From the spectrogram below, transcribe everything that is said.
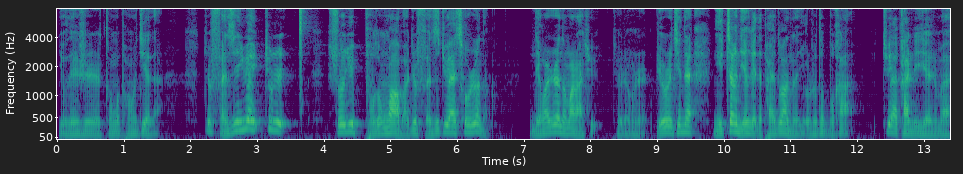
有的是通过朋友借的。就粉丝愿就是说句普通话吧，就是粉丝就爱凑热闹，哪块热闹往哪去，就这么事比如说现在你正经给他拍段子，有时候他不看，就爱看这些什么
